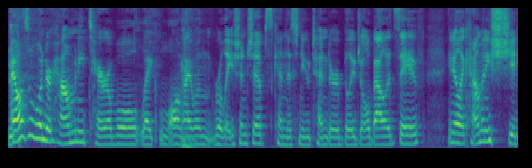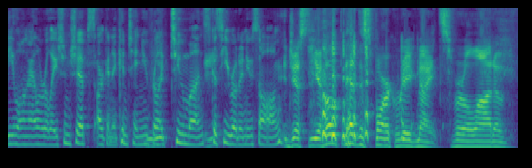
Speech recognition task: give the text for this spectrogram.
I also wonder how many terrible like Long Island relationships can this new tender Billy Joel ballad save? You know, like how many shitty Long Island relationships are going to continue for like two months because he wrote a new song? Just you hope that the spark reignites for a lot of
